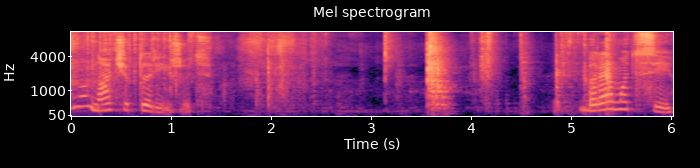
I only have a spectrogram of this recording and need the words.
Ну, начебто ріжуть. Беремо ці.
